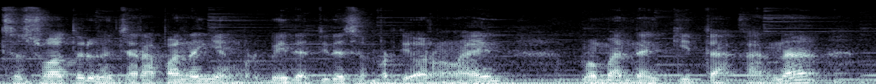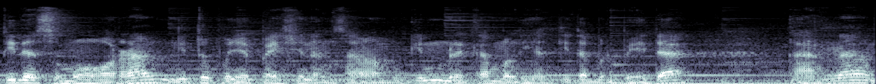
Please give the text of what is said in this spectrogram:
sesuatu dengan cara pandang yang berbeda, tidak seperti orang lain memandang kita karena tidak semua orang itu punya passion yang sama. Mungkin mereka melihat kita berbeda karena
